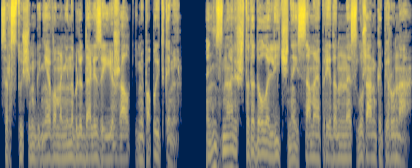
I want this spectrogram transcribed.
С растущим гневом они наблюдали за ее жалкими попытками. Они знали, что Додола личная и самая преданная служанка Перуна.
